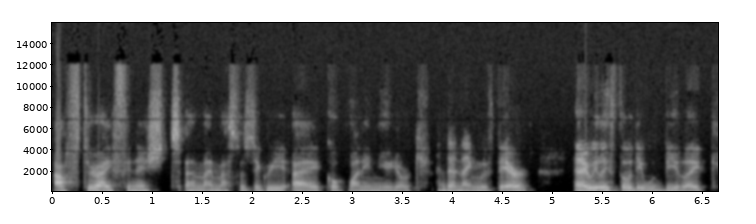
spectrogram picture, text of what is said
After I finished uh, my master's degree, I got one in New York, and then I moved there. And I really thought it would be like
